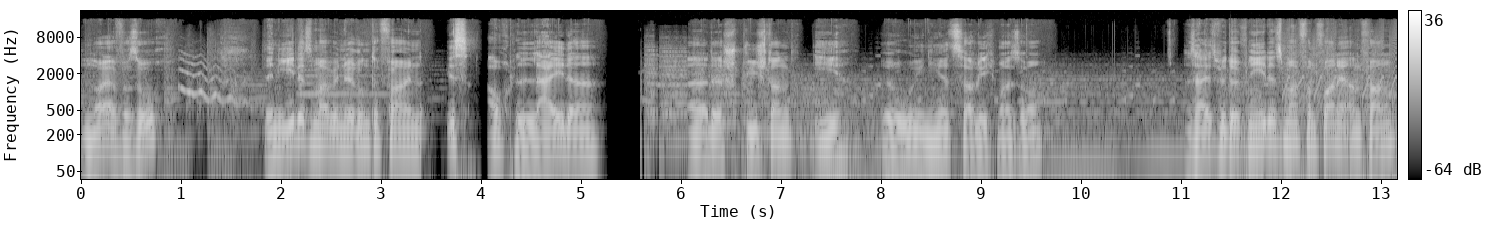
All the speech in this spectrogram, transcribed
Neuer Versuch. Denn jedes Mal, wenn wir runterfallen, ist auch leider äh, der Spielstand eh ruiniert, sage ich mal so. Das heißt, wir dürfen jedes Mal von vorne anfangen.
